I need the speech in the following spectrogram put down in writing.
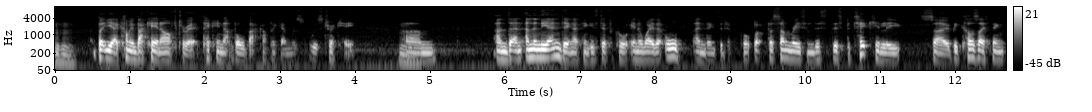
mm-hmm. But yeah, coming back in after it, picking that ball back up again was was tricky. Mm. Um, and then and then the ending I think is difficult in a way that all endings are difficult, but for some reason this this particularly so because I think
